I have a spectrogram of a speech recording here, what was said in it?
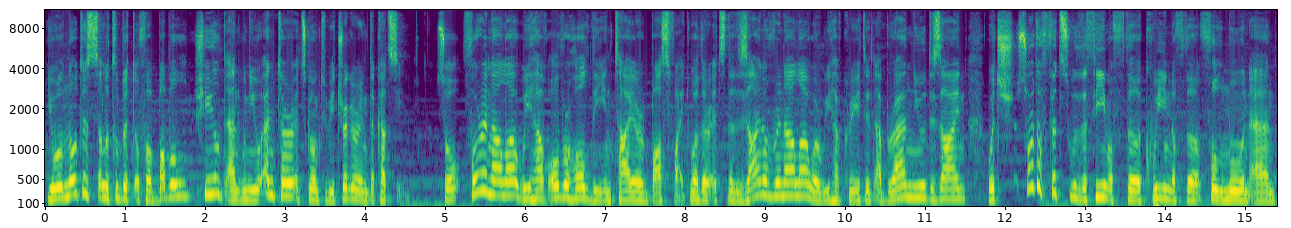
You will notice a little bit of a bubble shield and when you enter it's going to be triggering the cutscene. So for Rennala, we have overhauled the entire boss fight, whether it's the design of Rennala, where we have created a brand new design, which sort of fits with the theme of the Queen of the Full Moon and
